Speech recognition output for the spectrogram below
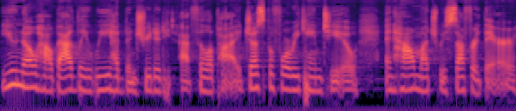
You know how badly we had been treated at Philippi just before we came to you, and how much we suffered there.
